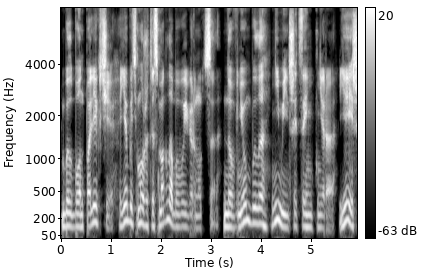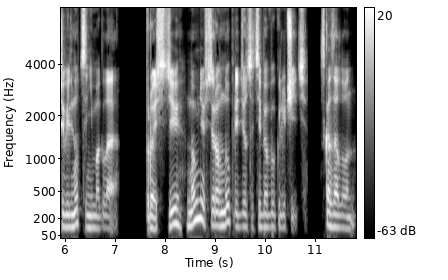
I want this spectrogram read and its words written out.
Был бы он полегче, я, быть может, и смогла бы вывернуться. Но в нем было не меньше центнера. Я и шевельнуться не могла. «Прости, но мне все равно придется тебя выключить», – сказал он.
